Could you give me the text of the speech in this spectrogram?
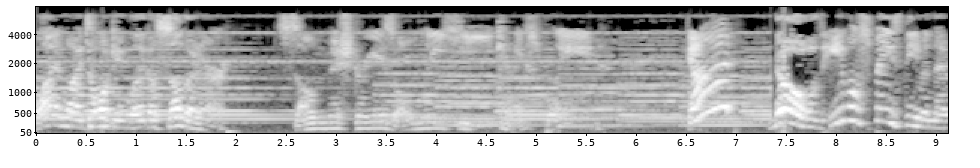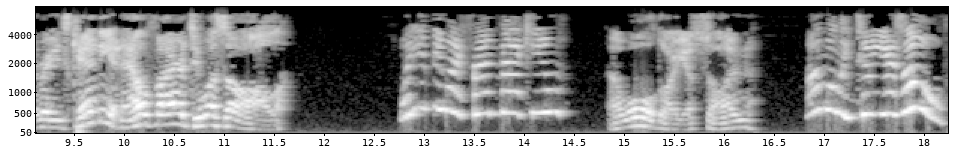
Why am I talking like a southerner? Some mysteries only he can explain. God? No, the evil space demon that rains candy and hellfire to us all. Will you be my friend, Vacuum? How old are you, son? I'm only two years old.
